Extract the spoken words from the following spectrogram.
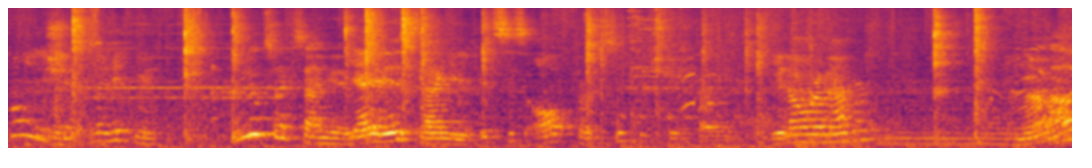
Holy shit, they hit me. He looks like Zangief. Yeah, it is Sangi. It's his alt from Super Street Fighter. You don't remember? No? Oh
